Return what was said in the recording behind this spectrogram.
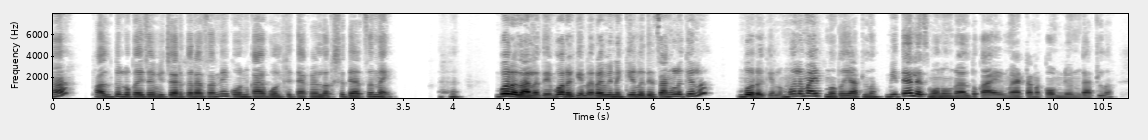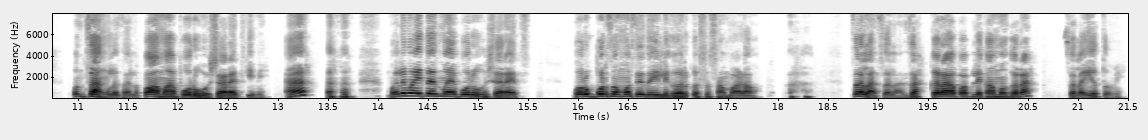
हा? फालतू लोकांचा विचार करायचा नाही कोण काय बोलते त्याकडे लक्ष द्यायचं नाही. बरं झालं ते बरं केलं. रवीनं केलं ते चांगलं केलं बरं केलं. मला माहीत नव्हतं यातलं. मी त्यालाच म्हणून राहिलो काय मॅटानं कम नेऊन घातलं? पण चांगलं झालं. पहा माझ्या पोरं हुशार आहेत की नाही. हा? मला माहीत आहेत माझ्या पोरं हुशार आहेत. बरोबर समजते जाईल घर कसं सांभाळावं. चला चला जा करा आपापले कामं करा. चला येतो मी.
